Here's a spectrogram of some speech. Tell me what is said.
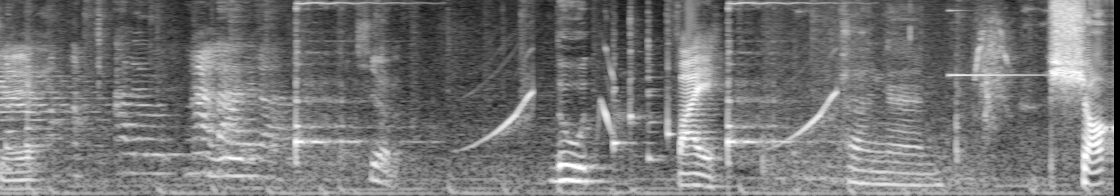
เจ๊อะเร็วหน้าตาเลยค่ะเครียดอะดูด ไฟ พลังงาน ช็อก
